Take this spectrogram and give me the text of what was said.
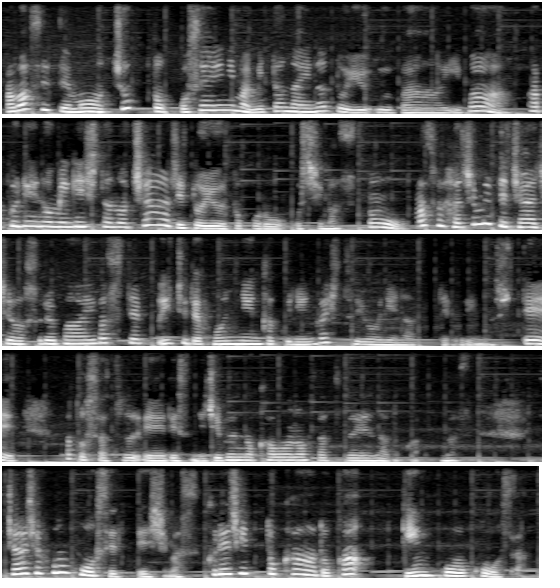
合わせてもちょっと5000円には満たないなという場合は、アプリの右下のチャージというところを押しますと、まず初めてチャージをする場合は、ステップ1で本人確認が必要になっておりまして、あと撮影ですね。自分の顔の撮影などがあります。チャージ方法を設定します。クレジットカードか銀行口座。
